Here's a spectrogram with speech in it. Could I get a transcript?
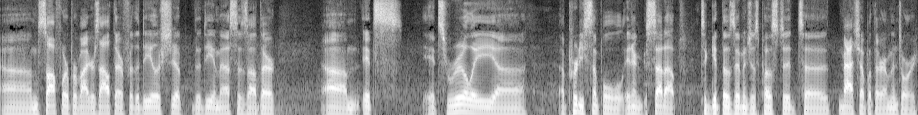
um, software providers out there for the dealership, the DMS is out there, um, it's it's really uh, a pretty simple setup to get those images posted to match up with their inventory.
